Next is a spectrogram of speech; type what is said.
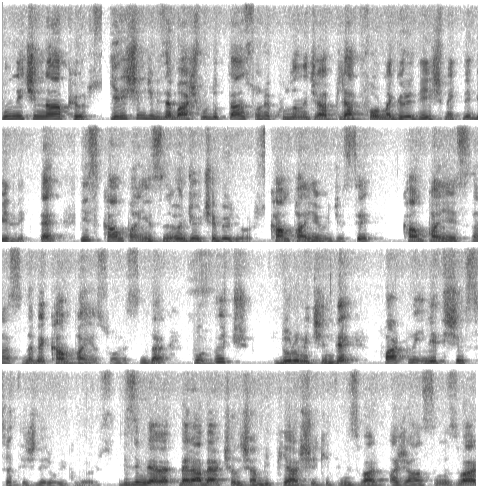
bunun için ne yapıyoruz? Girişimci bize başvurduktan sonra kullanacağı platforma göre değişmekle birlikte biz kampanyasını önce üçe bölüyoruz. Kampanya öncesi, kampanya esnasında ve kampanya sonrasında. Bu üç durum içinde farklı iletişim stratejileri uyguluyoruz. Bizimle beraber çalışan bir PR şirketimiz var, ajansımız var,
